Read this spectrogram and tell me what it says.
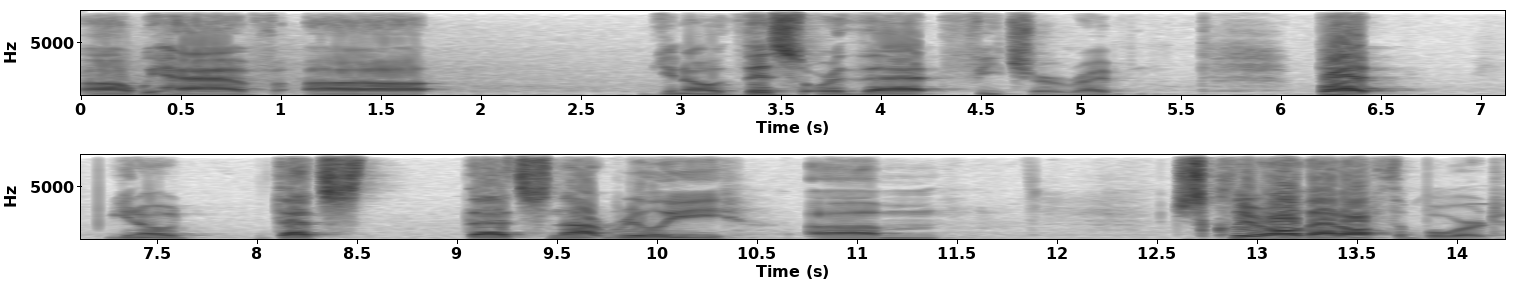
Uh, we have, uh, you know, this or that feature, right? But, you know, that's, that's not really, um, just clear all that off the board,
